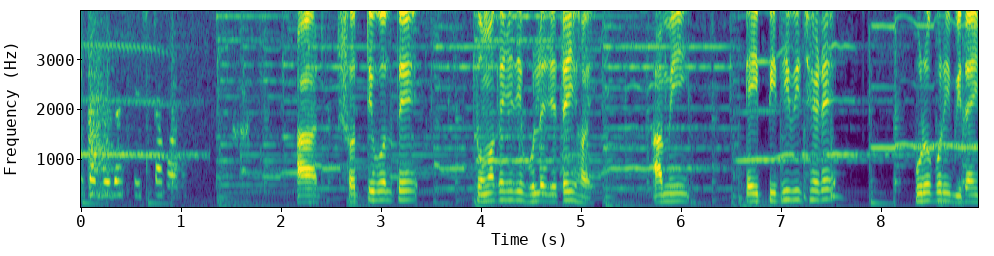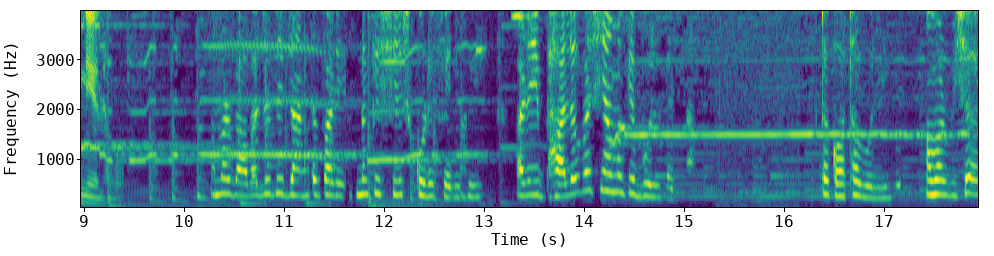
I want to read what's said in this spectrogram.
এটা বোঝার চেষ্টা করেন আর সত্যি বলতে তোমাকে যদি ভুলে যেতেই হয় আমি এই পৃথিবী ছেড়ে পুরোপুরি বিদায় নিয়ে নেব। আমার বাবা যদি জানতে পারে আপনাকে শেষ করে ফেলবে। আর এই ভালোবাসি আমাকে বলবেন না। একটা কথা বলি আমার বিষয়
